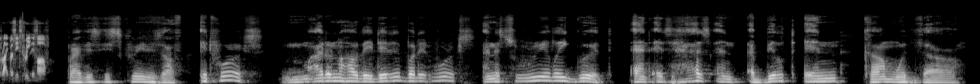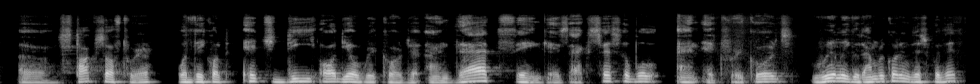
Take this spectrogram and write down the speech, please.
Privacy screen is off. Privacy screen is off. It works. Mm, I don't know how they did it, but it works, and it's really good. And it has an a built-in come with the uh, stock software what they call HD audio recorder and that thing is accessible and it records really good. I'm recording this with it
